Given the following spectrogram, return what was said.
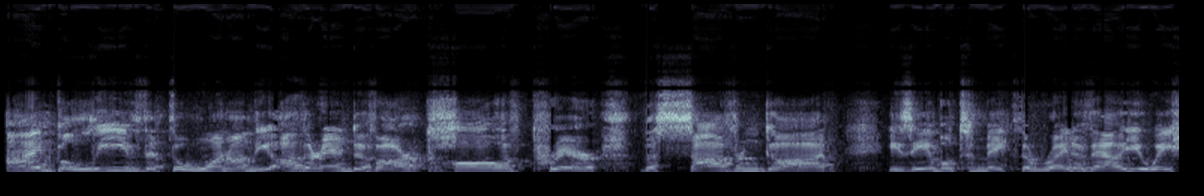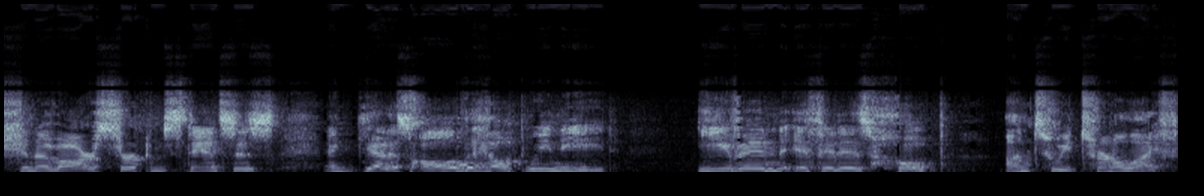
I believe that the one on the other end of our call of prayer, the sovereign God, is able to make the right evaluation of our circumstances and get us all the help we need, even if it is hope unto eternal life.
